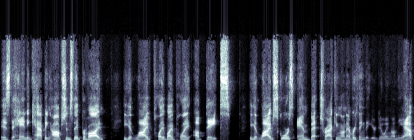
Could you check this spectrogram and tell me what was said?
is the handicapping options they provide. You get live play by play updates. You get live scores and bet tracking on everything that you're doing on the app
